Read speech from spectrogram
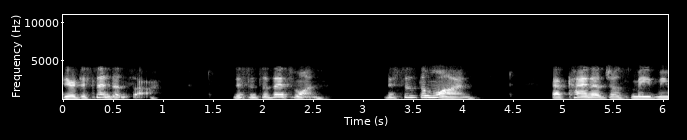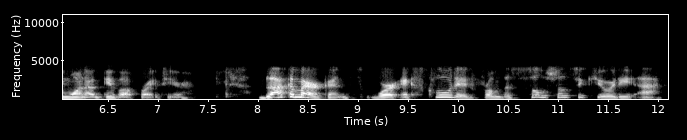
Their descendants are. Listen to this one. This is the one that kind of just made me want to give up right here. Black Americans were excluded from the Social Security Act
